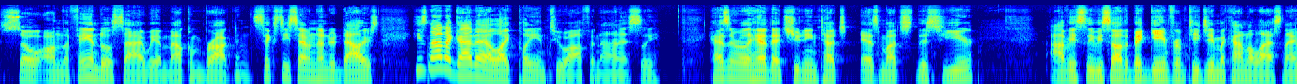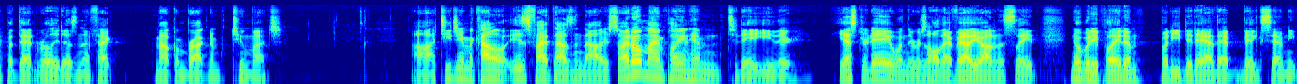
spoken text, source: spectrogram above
So on the FanDuel side, we have Malcolm Brogdon, $6,700. He's not a guy that I like playing too often, honestly. Hasn't really had that shooting touch as much this year. Obviously, we saw the big game from TJ McConnell last night, but that really doesn't affect Malcolm Brogdon too much. Uh, TJ McConnell is $5,000, so I don't mind playing him today either. Yesterday, when there was all that value out on the slate, nobody played him, but he did have that big 70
